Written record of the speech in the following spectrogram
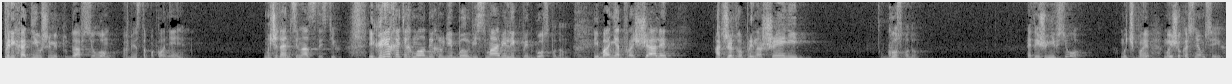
приходившими туда в селом, вместо поклонения. Мы читаем 17 стих. «И грех этих молодых людей был весьма велик пред Господом, ибо они отвращали от жертвоприношений Господу». Это еще не все. Мы, мы, мы еще коснемся их.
